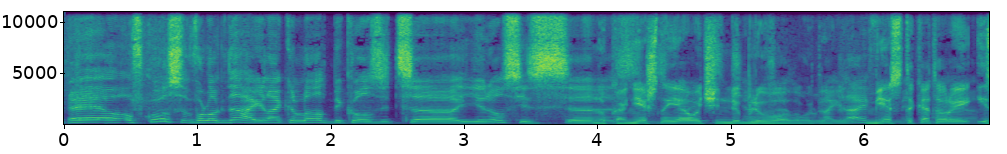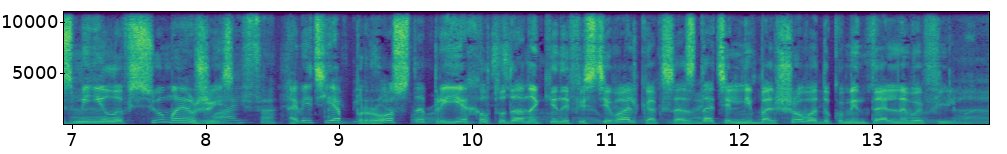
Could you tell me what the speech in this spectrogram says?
Uh, of course, Vologda I like a lot because it's, uh, you know, since... Uh, Ну, конечно, я очень люблю Вологду. Место, которое изменило всю мою жизнь. А ведь я просто приехал туда на кинофестиваль как создатель небольшого документального фильма.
